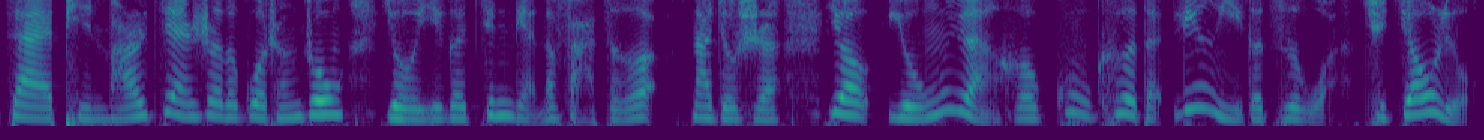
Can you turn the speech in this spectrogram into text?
在品牌建设的过程中，有一个经典的法则，那就是要永远和顾客的另一个自我去交流。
